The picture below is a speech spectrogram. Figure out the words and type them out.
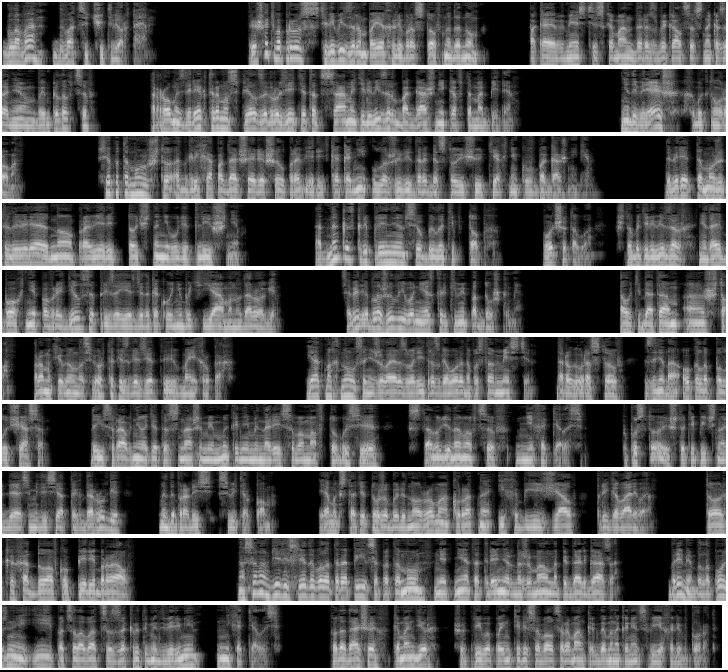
Глава двадцать четвертая Решать вопрос с телевизором поехали в Ростов-на-Дону. Пока я вместе с командой развлекался с наказанием вымпеловцев, Рома с директором успел загрузить этот самый телевизор в багажник автомобиля. «Не доверяешь?» — хмыкнул Рома. «Все потому, что от греха подальше я решил проверить, как они уложили дорогостоящую технику в багажнике. Доверять-то, может, и доверяю, но проверить точно не будет лишним. Однако с креплением все было тип-топ. Больше того, чтобы телевизор, не дай бог, не повредился при заезде на какую-нибудь яму на дороге. Савелий обложил его несколькими подушками. — А у тебя там э, что? — Рома кивнул на сверток из газеты в моих руках. Я отмахнулся, не желая разводить разговоры на пустом месте. Дорога в Ростов заняла около получаса, да и сравнивать это с нашими мыканьями на рейсовом автобусе к стану динамовцев не хотелось. По пустой, что типично для семидесятых дороги, мы добрались с ветерком. Ямы, кстати, тоже были, но Рома аккуратно их объезжал, приговаривая. Только ходовку перебрал. На самом деле следовало торопиться, потому нет-нет, а тренер нажимал на педаль газа. Время было позднее, и поцеловаться с закрытыми дверями не хотелось. «Куда дальше, командир?» — шутливо поинтересовался Роман, когда мы, наконец, въехали в город.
